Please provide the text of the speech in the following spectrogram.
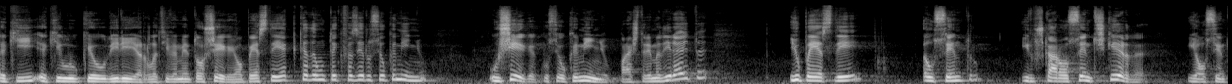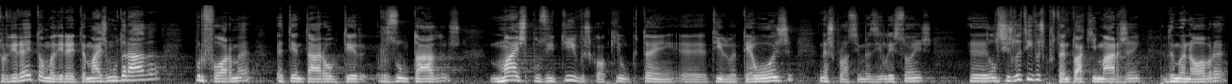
aqui aquilo que eu diria relativamente ao Chega e ao PSD é que cada um tem que fazer o seu caminho. O Chega com o seu caminho para a extrema-direita e o PSD ao centro, ir buscar ao centro-esquerda e ao centro-direita, uma direita mais moderada, por forma a tentar obter resultados mais positivos que aquilo que tem eh, tido até hoje nas próximas eleições eh, legislativas. Portanto, há aqui margem de manobra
